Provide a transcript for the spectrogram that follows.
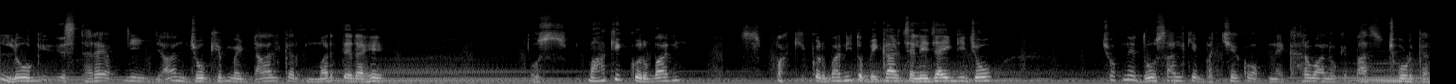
लोग इस तरह अपनी जान जोखिम में डालकर मरते रहे। तो उस माँ की कुर्बानी, उस माँ की कुर्बानी तो बेकार चली जाएगी जो जो अपने दो साल के बच्चे को अपने घर वालों के पास छोड़कर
